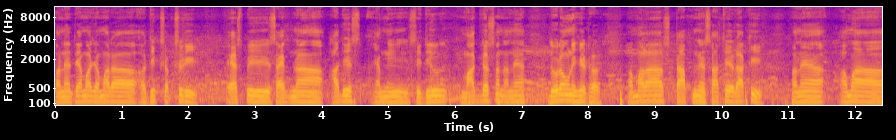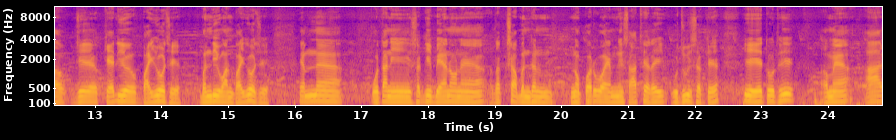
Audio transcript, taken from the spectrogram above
અને તેમજ અમારા અધિક્ષક શ્રી એસપી સાહેબના આદેશ એમની સીધી માર્ગદર્શન અને દોરવણી હેઠળ અમારા સ્ટાફને સાથે રાખી અને આમાં જે કેદીઓ ભાઈઓ છે, બંદીવાન ભાઈઓ છે, એમને પોતાની સગી બહેનોને રક્ષાબંધનનો પર્વ એમની સાથે રહી ઉજવી શકે એ હેતુથી અમે આ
